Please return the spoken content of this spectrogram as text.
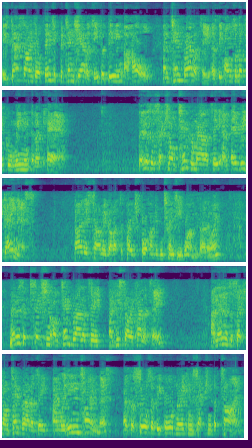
is Dasein's authentic potentiality for being a whole and temporality as the ontological meaning of a care. Then there's a section on temporality and everydayness By this time we got up to page 421, by the way. Then there's a section on temporality and historicality, and then there's a section on temporality and within timeness as the source of the ordinary conception of time.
